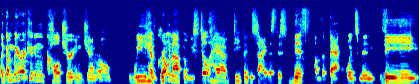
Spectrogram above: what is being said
like American culture in general, we have grown up and we still have deep inside us this myth of the backwoodsman, the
